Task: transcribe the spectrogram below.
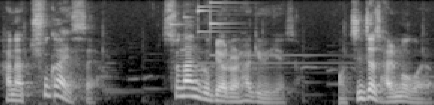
하나 추가했어요. 순환 급여를 하기 위해서. 어, 진짜 잘 먹어요.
